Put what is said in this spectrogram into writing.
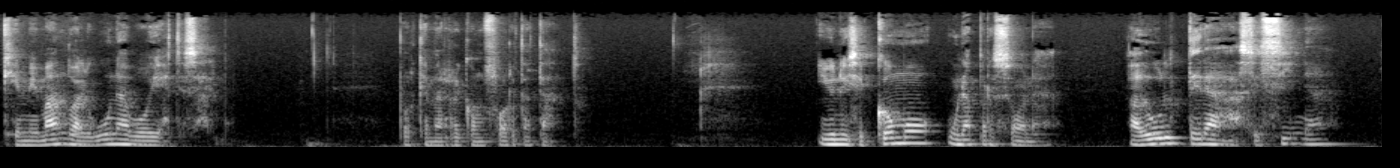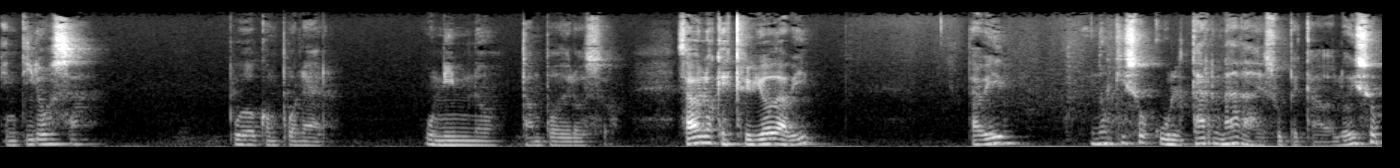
que me mando alguna voy a este salmo, porque me reconforta tanto. Y uno dice, ¿cómo una persona adúltera, asesina, mentirosa, pudo componer un himno tan poderoso ¿Saben lo que escribió David? David no quiso ocultar nada de su pecado, lo hizo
